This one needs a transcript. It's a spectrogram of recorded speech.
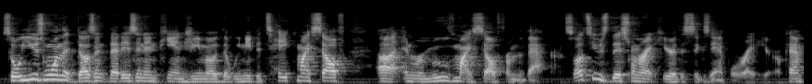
So we'll use one that doesn't, that isn't in PNG mode that we need to take myself uh, and remove myself from the background. So let's use this one right here, this example right here, okay?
